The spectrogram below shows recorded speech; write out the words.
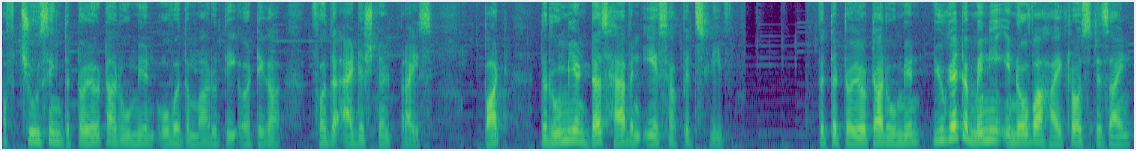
of choosing the Toyota Rumion over the Maruti Ertiga for the additional price, but the Rumion does have an ace up its sleeve. With the Toyota Rumion, you get a mini Innova Hycross design,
